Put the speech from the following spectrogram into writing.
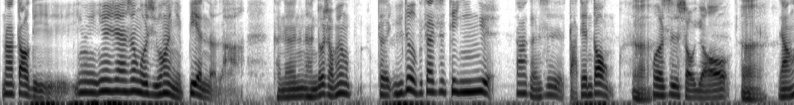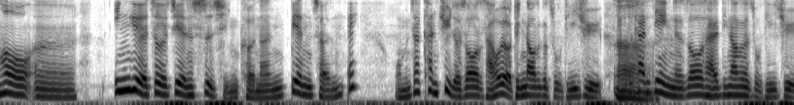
那到底因为因为现在生活习惯也变了啦，可能很多小朋友。的娱乐不再是听音乐，那可能是打电动，嗯，或者是手游，嗯，然后嗯，音乐这件事情可能变成，哎、欸，我们在看剧的时候才会有听到这个主题曲，嗯，或是看电影的时候才会听到这个主题曲，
